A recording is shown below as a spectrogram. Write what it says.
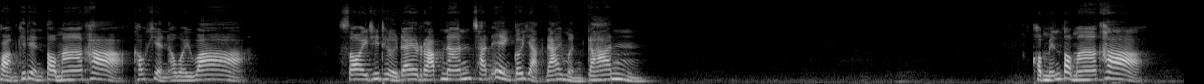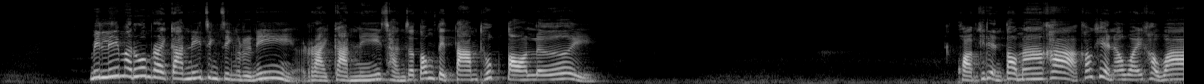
ความคิดเห็นต่อมาค่ะ เขาเขียนเอาไว้ว่าสร้อยที่เธอได้รับนั้นฉันเองก็อยากได้เหมือนกัน คอมเมนต์ต่อมาค่ะมิลลี่มาร่วมรายการนี้จริง ๆ หรือนี่ รายการนี้ฉันจะต้องติดตามทุกตอนเลย ความคิดเห็นต่อมาค่ะ เขาเขียนเอาไว้ค่ะว่า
